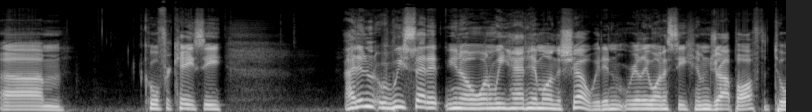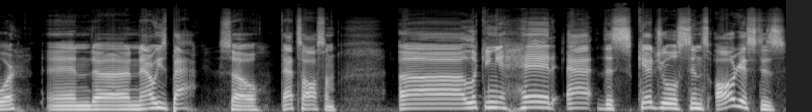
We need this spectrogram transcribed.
Um, cool for Kasey. I didn't. We said it, you know, when we had him on the show. We didn't really want to see him drop off the tour, and uh, now he's back. So that's awesome. Uh, looking ahead at the schedule, since August is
